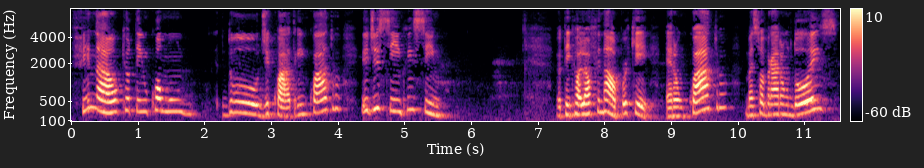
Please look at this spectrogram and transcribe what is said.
final que eu tenho comum do, de 4 em 4 e de 5 em 5 eu tenho que olhar o final, porque eram quatro, mas sobraram dois,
